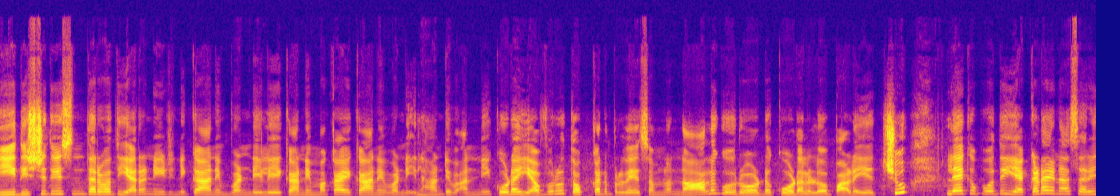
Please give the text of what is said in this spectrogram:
ఈ దిష్టి తీసిన తర్వాత ఎర్ర నీటిని కానివ్వండి లేక నిమ్మకాయ కానివ్వండి ఇలాంటివి అన్నీ కూడా ఎవరు తొక్కని ప్రదేశంలో నాలుగు రోడ్డు కూడలలో పడేయచ్చు. లేకపోతే ఎక్కడైనా సరే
